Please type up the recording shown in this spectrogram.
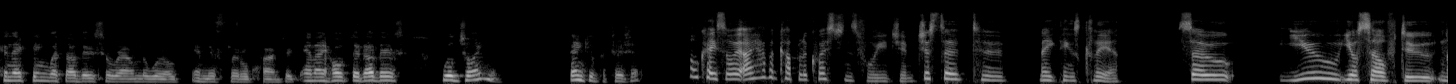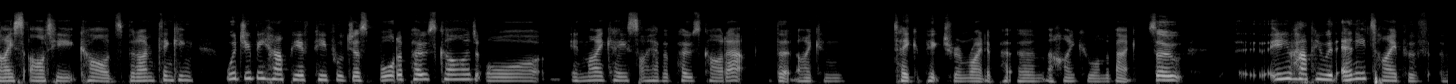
connecting with others around the world in this little project. And I hope that others will join me. Thank you, Patricia. Okay, so I have a couple of questions for you, Jim, just to, to make things clear. So you yourself do nice arty cards, but I'm thinking would you be happy if people just bought a postcard? Or in my case, I have a postcard app that I can take a picture and write a, um, a haiku on the back. So, uh, are you happy with any type of, of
